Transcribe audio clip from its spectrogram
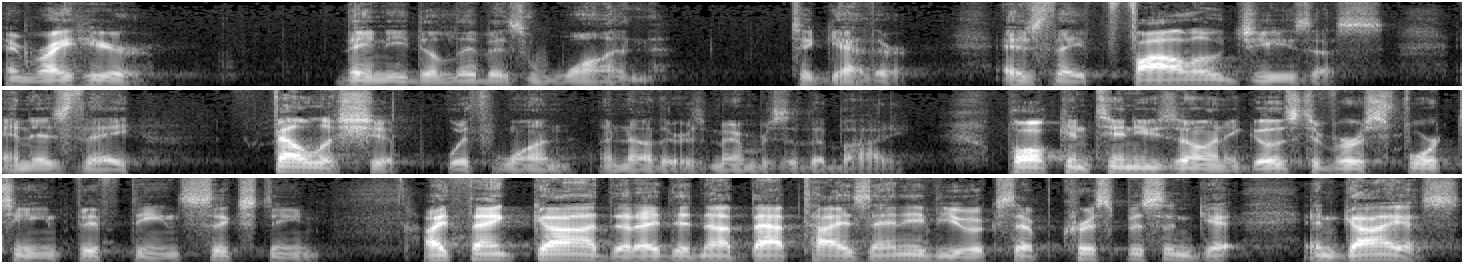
And right here, they need to live as one together as they follow Jesus and as they fellowship with one another as members of the body. Paul continues on. He goes to verse 14, 15, 16. I thank God that I did not baptize any of you except Crispus and, and Gaius,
